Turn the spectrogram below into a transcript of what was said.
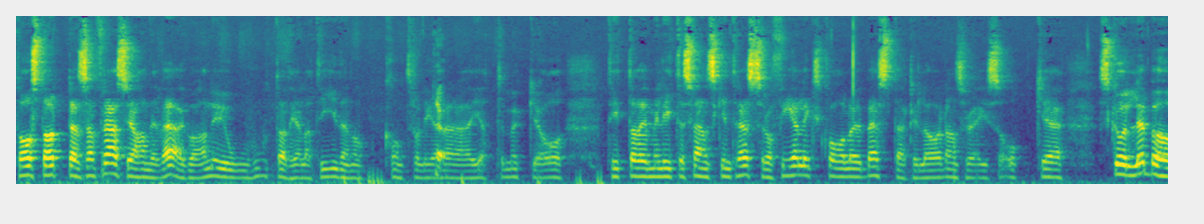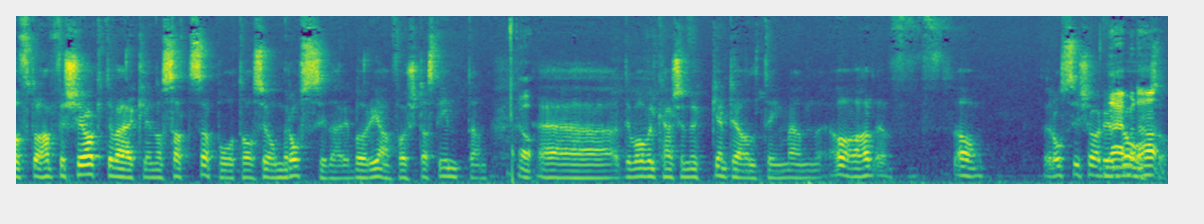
Tar starten, sen fräser ju han iväg och han är ju ohotad hela tiden och kontrollerar det här jättemycket. Och tittar vi med lite svensk intresse då. Felix kvalar ju bäst där till lördagens race och eh, skulle behövt och han försökte verkligen att satsa på att ta sig om Rossi där i början, första stinten. Ja. Eh, det var väl kanske nyckeln till allting men ja, ja Rossi körde ju bra också.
